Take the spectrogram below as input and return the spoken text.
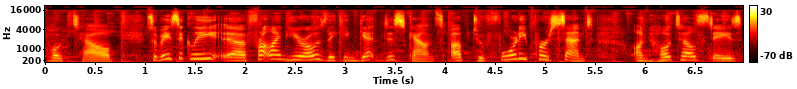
Hotel. So basically, uh, frontline heroes they can get discounts up to 40% on hotel stays,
